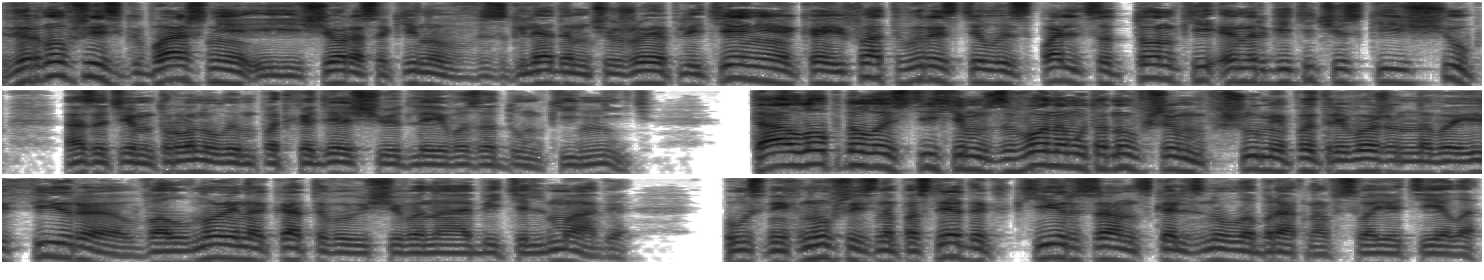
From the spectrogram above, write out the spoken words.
Вернувшись к башне и еще раз окинув взглядом чужое плетение, Кайфат вырастил из пальца тонкий энергетический щуп, а затем тронул им подходящую для его задумки нить. Та лопнула с тихим звоном, утонувшим в шуме потревоженного эфира, волной накатывающего на обитель мага. Усмехнувшись напоследок, Кирсан скользнул обратно в свое тело.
